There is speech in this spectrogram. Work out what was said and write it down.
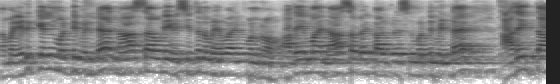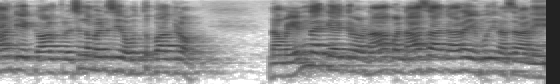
நம்ம எடுக்கலன்னு மட்டும் இல்லை நாசாவுடைய விஷயத்தை நம்ம எவால்யூட் பண்ணுறோம் அதே மாதிரி நாசாவோட கால்குலேஷன் மட்டும் இல்லை அதை தாண்டிய கால்குலேஷன் நம்ம என்ன செய்யறோம்? ஒத்து பார்க்குறோம். நம்ம என்ன கேட்குறோன்னா இப்போ நாசாக்காரன் எகுதி நசராணி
